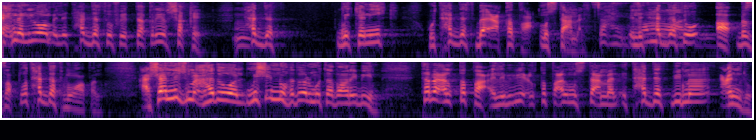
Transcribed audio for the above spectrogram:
إحنا اليوم اللي تحدثوا في التقرير شقين تحدث ميكانيك وتحدث بائع قطع مستعمل. صحيح. اللي. تحدثوا آه بالضبط وتحدث مواطن. عشان نجمع هذول مش إنه هذول متضاربين. تبع القطع اللي بيبيع القطع المستعمل تحدث بما عنده.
